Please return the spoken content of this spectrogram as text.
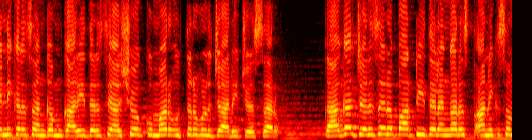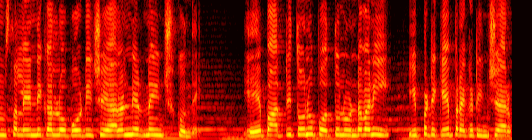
ఎన్నికల సంఘం కార్యదర్శి అశోక్ కుమార్ ఉత్తర్వులు జారీ చేశారు. కాగా జనసేన పార్టీ తెలంగాణ స్థానిక సంస్థల ఎన్నికల్లో పోటీ చేయాలని నిర్ణయించుకుంది. ఏ పార్టీతోనూ పొత్తులు ఉండవని ఇప్పటికే ప్రకటించారు.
